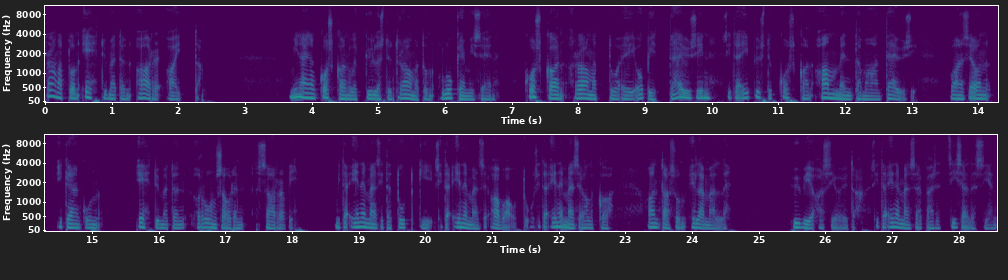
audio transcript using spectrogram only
Raamattu on ehtymätön aarreaitta. Minä en koskaan ole kyllästynyt raamatun lukemiseen. Koskaan raamattua ei opi täysin, sitä ei pysty koskaan ammentamaan täysin, vaan se on ikään kuin ehtymätön runsauden sarvi. Mitä enemmän sitä tutkii, sitä enemmän se avautuu, sitä enemmän se alkaa antaa sun elämälle hyviä asioita, sitä enemmän sä pääset sisälle siihen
